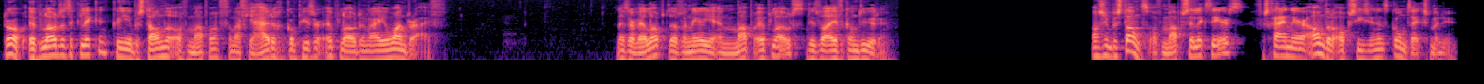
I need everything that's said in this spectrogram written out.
Door op Uploaden te klikken kun je bestanden of mappen vanaf je huidige computer uploaden naar je OneDrive. Let er wel op dat wanneer je een map uploadt, dit wel even kan duren. Als je een bestand of map selecteert, verschijnen er andere opties in het contextmenu.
